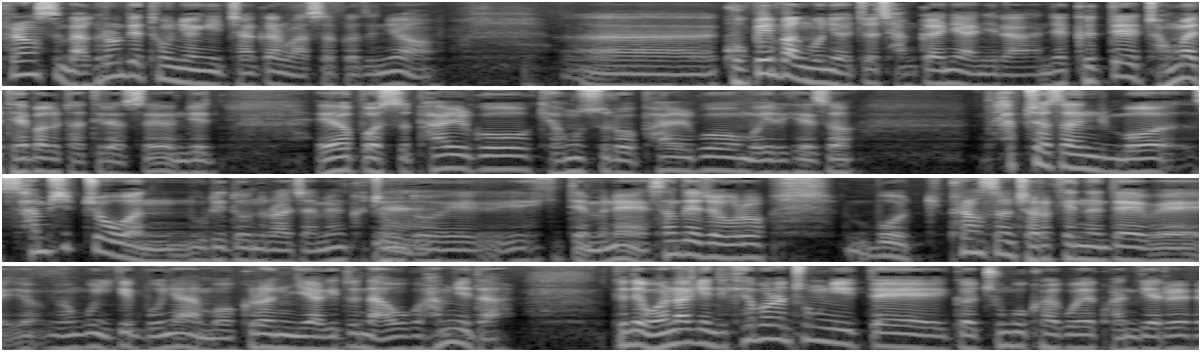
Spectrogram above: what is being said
프랑스 마크롱 대통령이 잠깐 왔었거든요. 어 국빈 방문이었죠. 잠깐이 아니라 이제 그때 정말 대박을 터뜨렸어요. 이제 에어버스 팔고 경수로 팔고 뭐 이렇게 해서 합쳐서 뭐 30조 원 우리 돈으로 하자면 그 정도 했기 때문에 상대적으로 뭐 프랑스는 저렇게 했는데 왜 영- 영국 이게 뭐냐 뭐 그런 이야기도 나오고 합니다. 근데 워낙에 이제 캐머런 총리 때 그 중국하고의 관계를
